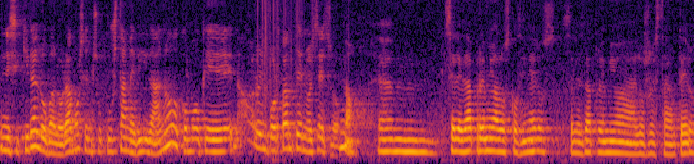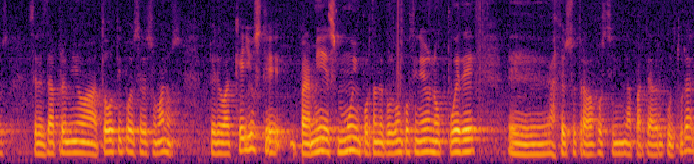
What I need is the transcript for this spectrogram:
ni siquiera lo valoramos en su justa medida, ¿no? Como que no, lo importante no es eso. No, em, se le da premio a los cocineros, se les da premio a los restauranteros, se les da premio a todo tipo de seres humanos pero aquellos que para mí es muy importante porque un cocinero no puede eh, hacer su trabajo sin la parte agricultural.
